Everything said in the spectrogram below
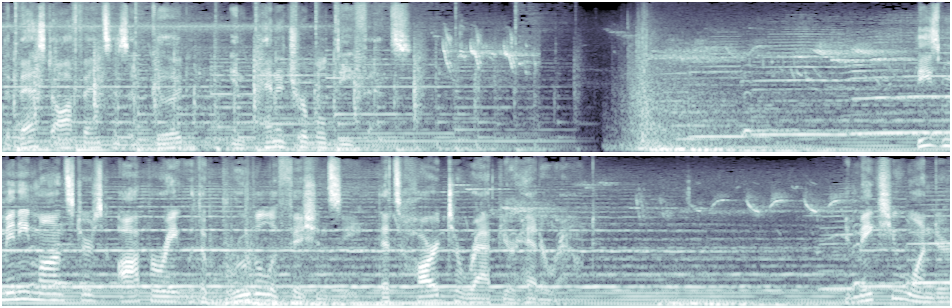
the best offense is a good, impenetrable defense. These mini monsters operate with a brutal efficiency that's hard to wrap your head around. It makes you wonder,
